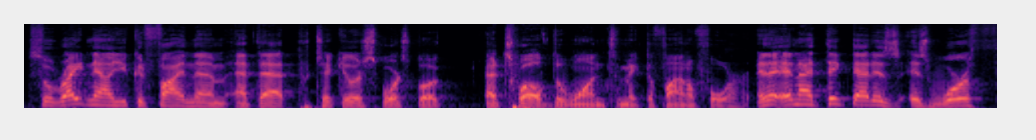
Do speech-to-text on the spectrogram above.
so right now you could find them at that particular sports book at twelve to one to make the final four, and and I think that is is worth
